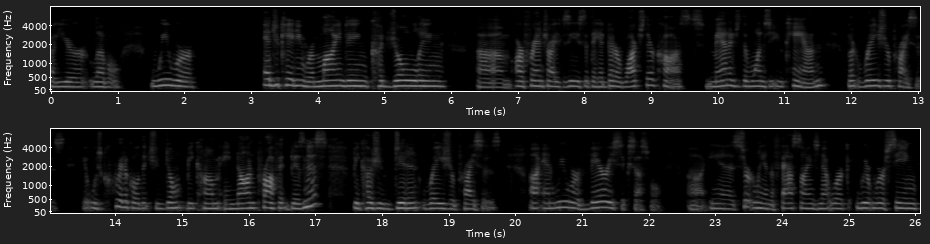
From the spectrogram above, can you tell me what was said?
a year level. We were educating, reminding, cajoling um, our franchisees that they had better watch their costs, manage the ones that you can, but raise your prices. It was critical that you don't become a nonprofit business because you didn't raise your prices. Uh, and we were very successful. Uh, in, certainly in the Fast Signs network, we're, we're seeing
